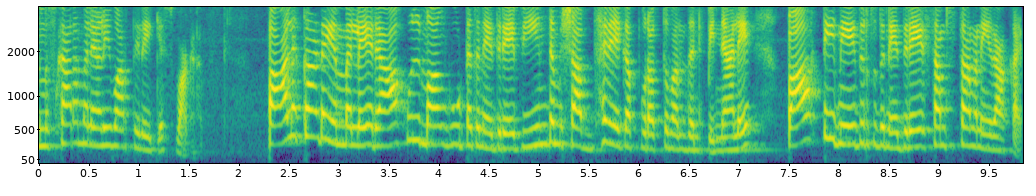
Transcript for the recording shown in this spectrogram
നമസ്കാരം മലയാളി വാർത്തയിലേക്ക് സ്വാഗതം. Palakkad M L A Rahul മാങ്കൂട്ടത്തിനെതിരെ വീണ്ടും ശബ്ദരേഖ പുറത്തു വന്നതിന് പിന്നാലെ പാർട്ടി നേതൃത്വത്തിനെതിരെ സംസ്ഥാന നേതാക്കൾ.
